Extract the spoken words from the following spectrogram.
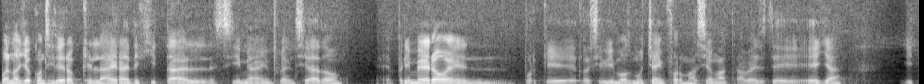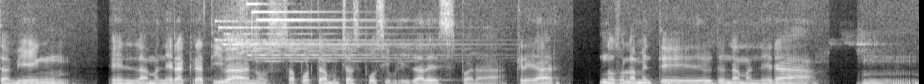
Bueno, yo considero que la era digital sí me ha influenciado. Eh, primero, en, porque recibimos mucha información a través de ella y también en la manera creativa nos aporta muchas posibilidades para crear, no solamente de una manera mm,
